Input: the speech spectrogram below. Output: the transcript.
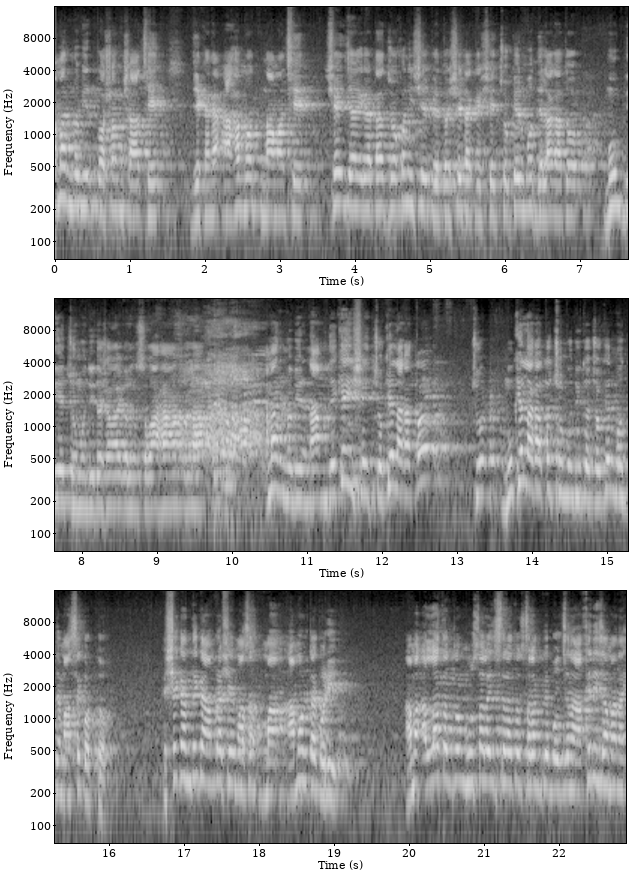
আমার নবীর প্রশংসা আছে, যেখানে আহমদ নাম আছে, সেই জায়গাটা যখনই সে পেত, সেটাকে সে চোখের মধ্যে লাগাতো, মুখ দিয়ে চুমু দিত, সবাই বলেন সোহান্লাহ আমার নবীর নাম দেখেই সেই চোখে লাগাতো মুখে লাগাতো, চুমু দিত, চোখের মধ্যে মাসে করতো। সেখান থেকে আমরা সেই মাসা আমলটা করি। আমার আল্লাহ তাল মুসা আলাহ ইসলাতামকে বলছেন, আখেরি জামানায়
